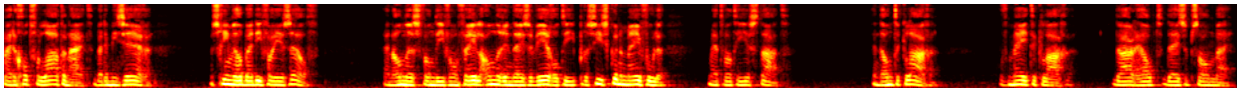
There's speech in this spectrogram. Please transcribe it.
bij de godverlatenheid, bij de misère, misschien wel bij die van jezelf. En anders van die van vele anderen in deze wereld die precies kunnen meevoelen met wat hier staat. En dan te klagen of mee te klagen. Daar helpt deze psalm bij.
